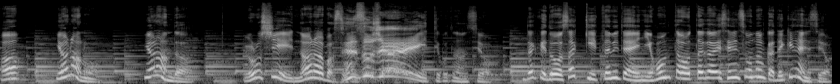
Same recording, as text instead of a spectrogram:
あ嫌なの？嫌なんだ。よろしいならば戦争じゃい！ってことなんですよ。だけどさっき言ったみたいに本当はお互い戦争なんかできないんですよ。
